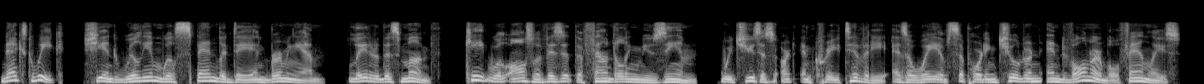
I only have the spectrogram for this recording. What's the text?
Next week, she and William will spend the day in Birmingham. Later this month, Kate will also visit the Foundling Museum, which uses art and creativity as a way of supporting children and vulnerable families.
